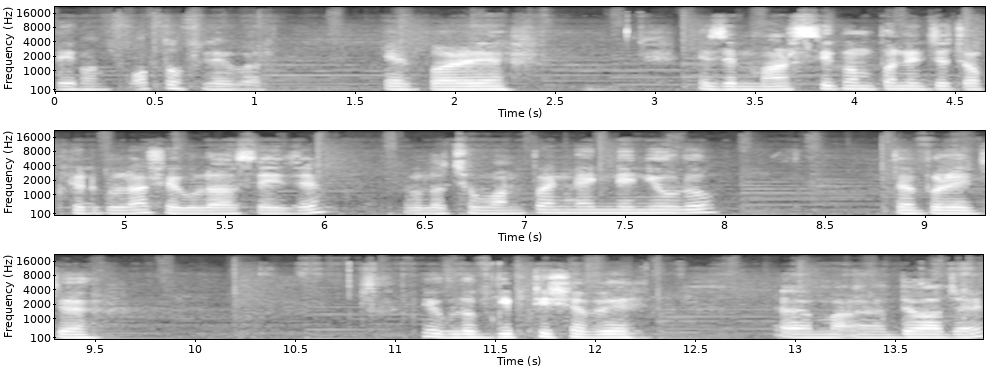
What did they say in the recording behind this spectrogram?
দেখুন কত ফ্লেভার এরপরে এই যে মার্সি কোম্পানির যে চকলেটগুলো সেগুলো আছে এই যে, এগুলো হচ্ছে one point nine nine euro তারপরে এই যে, এগুলো গিফট হিসাবে দেওয়া যায়,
